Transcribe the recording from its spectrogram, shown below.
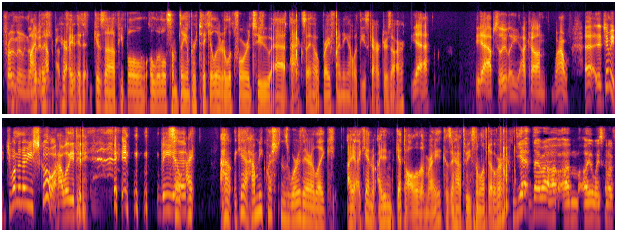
going to promo in the My living pleasure hell. be here. I, it gives uh, people a little something in particular to look forward to at PAX. I hope, right? Finding out what these characters are. Yeah. Yeah, absolutely. I can't. Wow. Uh, Jimmy, do you want to know your score? How well you did in the. so uh, I, how, yeah, how many questions were there? Like, I, I can't, I didn't get to all of them, right? Because there have to be some left over. Yeah, there are. Um, I always kind of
